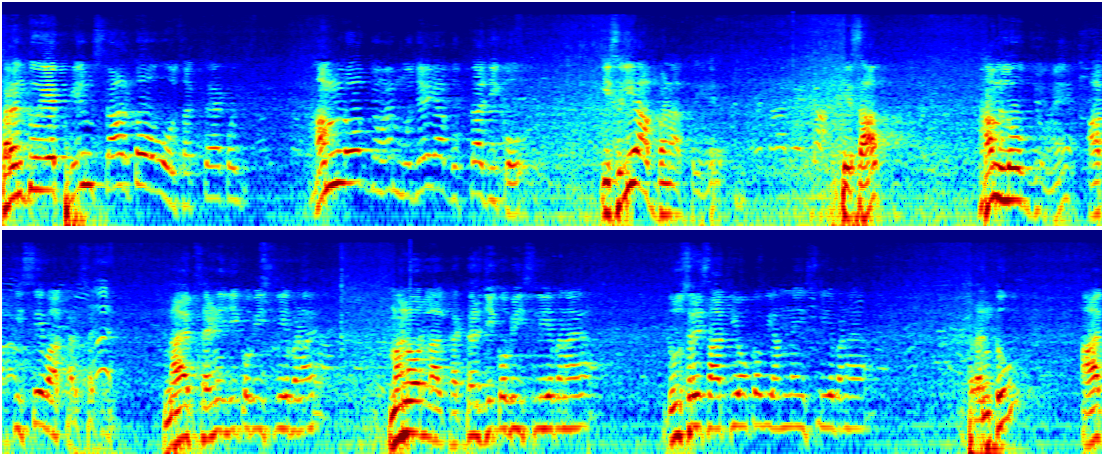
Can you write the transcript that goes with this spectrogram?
परंतु ये फ़िल्म स्टार तो हो सकता है कोई। हम लोग जो है, मुझे या गुप्ता जी को इसलिए आप बनाते हैं कि साहब, हम लोग जो हैं, आपकी सेवा कर सकें। नायब सैनी जी को भी इसलिए बनाया मनोहर लाल खट्टर जी को भी इसलिए बनाया, दूसरे साथियों को भी हमने इसलिए बनाया। परंतु आज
